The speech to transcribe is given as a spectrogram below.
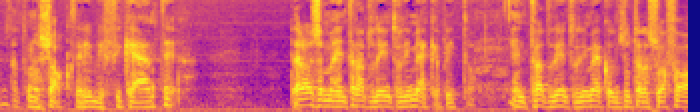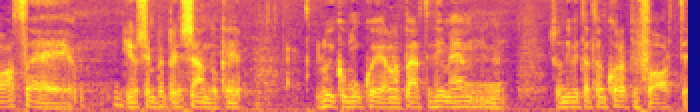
è stato uno shock terrificante, però insomma è entrato dentro di me, capito? È entrato dentro di me con tutta la sua forza e io sempre pensando che lui comunque era una parte di me, sono diventato ancora più forte,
